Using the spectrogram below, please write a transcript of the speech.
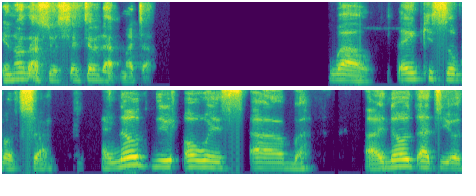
in order to settle that matter. Wow, thank you so much, sir. I know you always um I know that you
